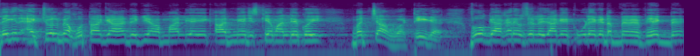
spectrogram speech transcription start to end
लेकिन एक्चुअल में होता क्या है? देखिए, आप मान लिया, एक आदमी है जिसके मान लिया कोई बच्चा हुआ, ठीक है? वो क्या करे? उसे ले जाके कूड़े के डब्बे में फेंक दे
